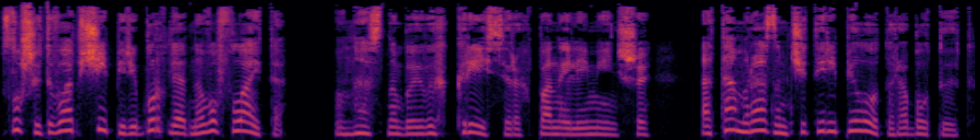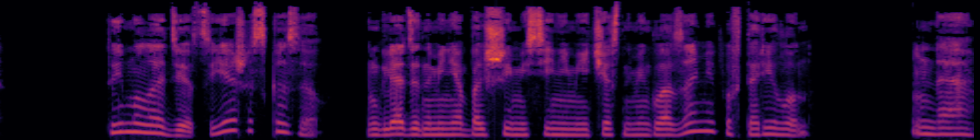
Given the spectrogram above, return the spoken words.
«Слушай, это вообще перебор для одного флайта. У нас на боевых крейсерах панелей меньше, а там разом четыре пилота работают». «Ты молодец, я же сказал». Глядя на меня большими синими и честными глазами, повторил он. «Да,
